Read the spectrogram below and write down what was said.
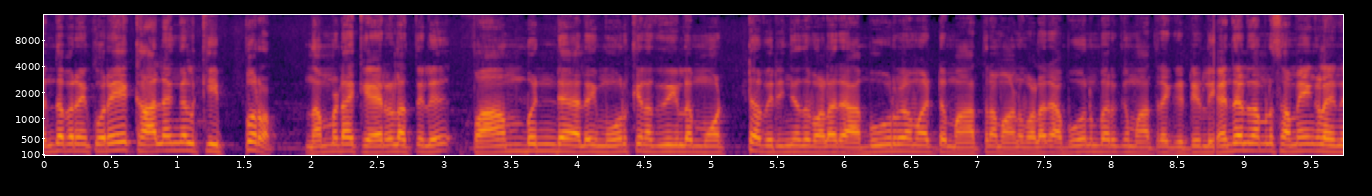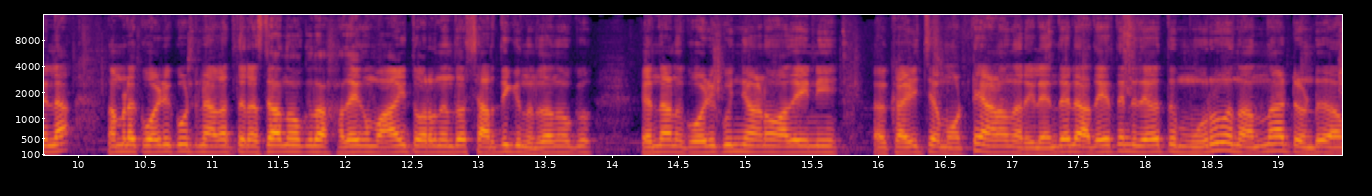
എന്താ പറയുക കുറേ കാലങ്ങൾക്ക് ഇപ്പുറം നമ്മുടെ കേരളത്തിൽ പാമ്പിന്റെ അല്ലെങ്കിൽ മൂർഖൻ അതിഥികളുടെ മുട്ട വിരിഞ്ഞത് വളരെ അപൂർവമായിട്ട് മാത്രമാണ് വളരെ അപൂർവം പേർക്ക് മാത്രമേ കിട്ടിയുള്ളൂ. എന്തായാലും നമ്മൾ സമയം കളയുന്നില്ല. നമ്മുടെ കോഴിക്കൂട്ടിനകത്ത് റെസ്റ്റാ നോക്കുക അദ്ദേഹം വായി തുറന്ന് എന്തോ ഛർദ്ദിക്കുന്നുണ്ട്. അതാ നോക്കൂ എന്താണ് കോഴിക്കുഞ്ഞാണോ അതേ ഇനി കഴിച്ച മുട്ടയാണോ എന്നറിയില്ല എന്തായാലും അദ്ദേഹത്തിന്റെ ദേഹത്ത് മുറിവ് നന്നായിട്ടുണ്ട്. ആ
